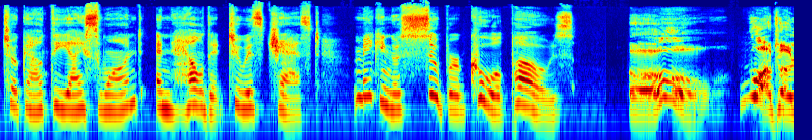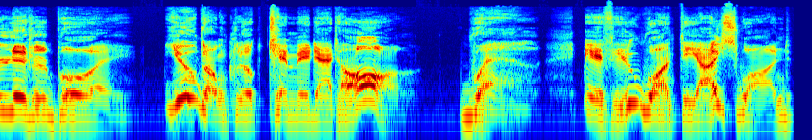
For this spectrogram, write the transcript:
took out the ice wand, and held it to his chest, making a super cool pose. Oh, what a little boy! You don't look timid at all. Well, if you want the ice wand,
